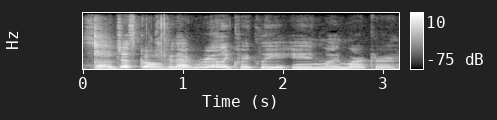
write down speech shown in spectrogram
So I'll just go over that really quickly in my marker.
